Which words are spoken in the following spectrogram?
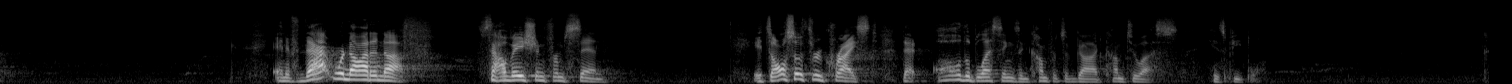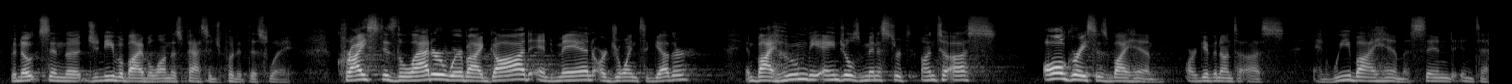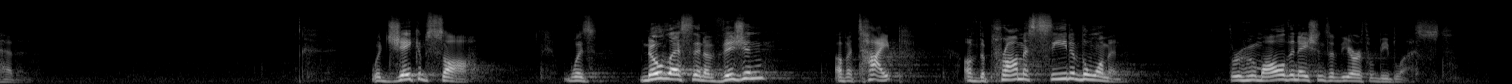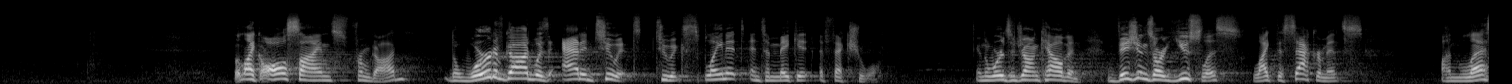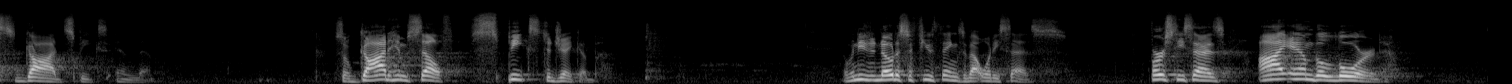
And if that were not enough, salvation from sin, it's also through Christ that all the blessings and comforts of God come to us, his people. The notes in the Geneva Bible on this passage put it this way Christ is the ladder whereby God and man are joined together, and by whom the angels minister unto us. All graces by him are given unto us, and we by him ascend into heaven. What Jacob saw was no less than a vision of a type of the promised seed of the woman through whom all the nations of the earth would be blessed. But like all signs from God, the Word of God was added to it to explain it and to make it effectual. In the words of John Calvin, visions are useless, like the sacraments, unless God speaks in them. So God Himself speaks to Jacob. And we need to notice a few things about what He says. First, He says, I am the Lord.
